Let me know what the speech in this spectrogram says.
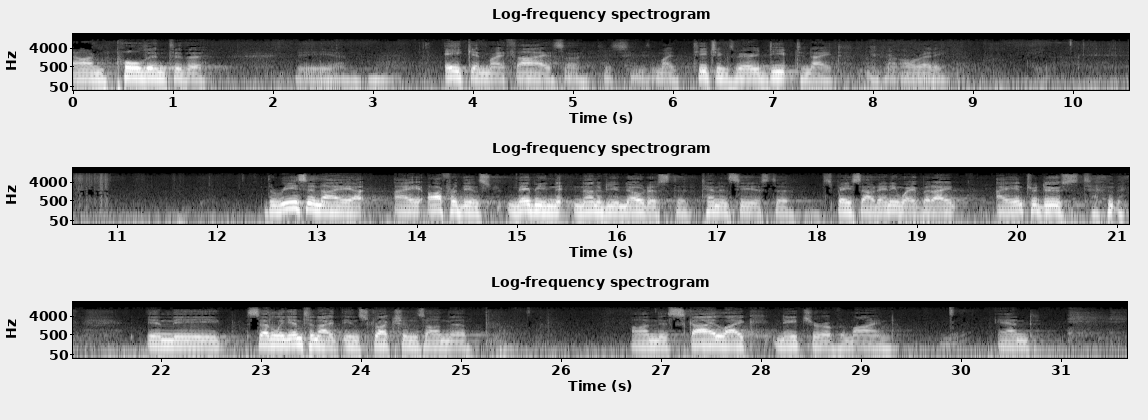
Now I'm pulled into the, the um, ache in my thigh, so my teaching's very deep tonight already. The reason I, uh, I offered the, inst- maybe n- none of you noticed, the tendency is to space out anyway, but I, I introduced in the settling in tonight the instructions on the, on the sky like nature of the mind and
